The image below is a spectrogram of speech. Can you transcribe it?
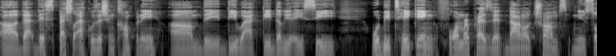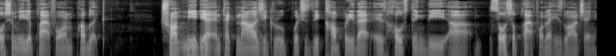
uh, that this special acquisition company, um, the DWAC, DWAC, would be taking former President Donald Trump's new social media platform public. Trump Media and Technology Group, which is the company that is hosting the uh, social platform that he's launching,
